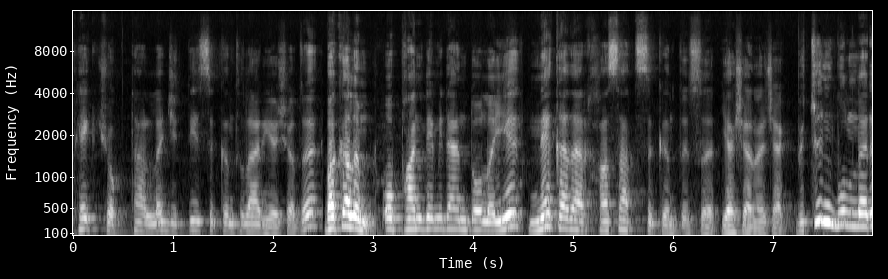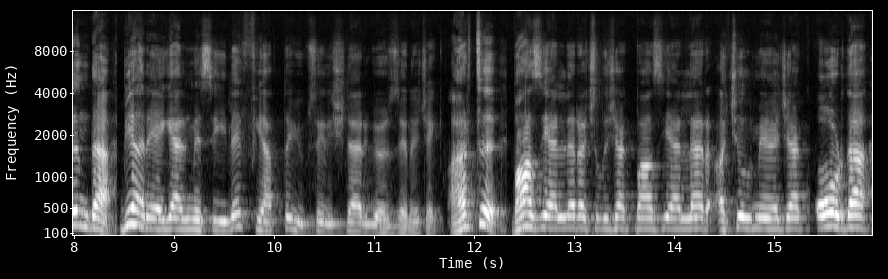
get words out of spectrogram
pek çok tarla ciddi sıkıntılar yaşadı. Bakalım o pandemiden dolayı ne kadar hasat sıkıntısı yaşanacak. Bütün bunların da bir araya gelmesiyle fiyatta yükselişler gözlenecek. Edecek. Artı bazı yerler açılacak, bazı yerler açılmayacak. Orada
